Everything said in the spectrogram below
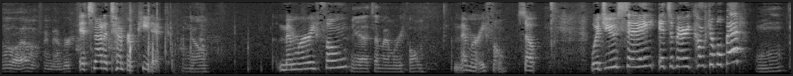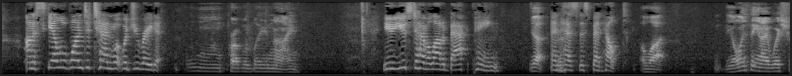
Oh, I don't remember. It's not a Tempur-Pedic. No. Memory foam? Yeah, it's a memory foam. Memory foam. So, would you say it's a very comfortable bed? Mm, On a scale of 1 to 10, what would you rate it? mm, probably nine. You used to have a lot of back pain, Yeah. and has this bed helped? a lot. The only thing I wish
